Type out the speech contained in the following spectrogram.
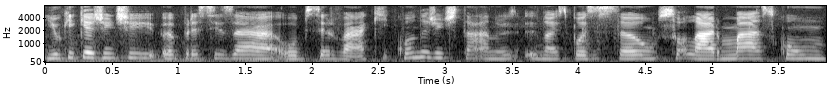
E o que, que a gente uh, precisa observar? Que quando a gente está na exposição solar, mas com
